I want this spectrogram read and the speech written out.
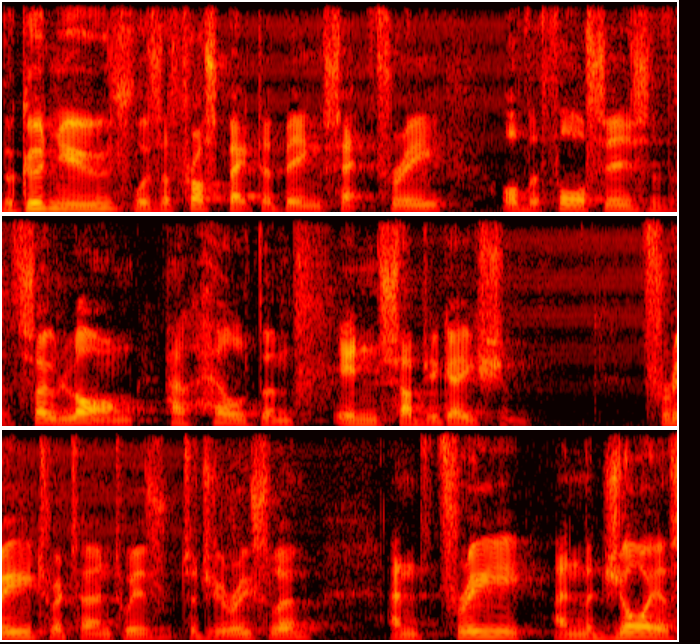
The good news was the prospect of being set free of the forces that so long had held them in subjugation. Free to return to, Israel, to Jerusalem, and free and the joy of,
